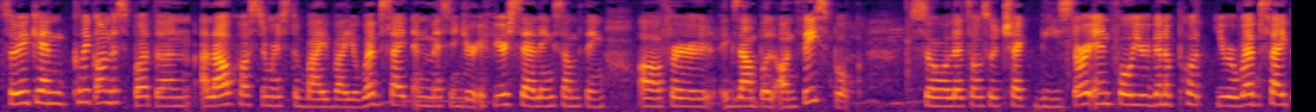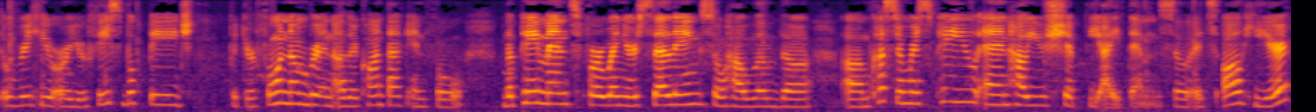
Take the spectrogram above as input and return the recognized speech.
So you can click on this button, allow customers to buy via website and messenger if you're selling something, uh, for example, on Facebook. So let's also check the store info. You're gonna put your website over here or your Facebook page, put your phone number and other contact info. The payments for when you're selling, so how will the um, customers pay you and how you ship the items. So it's all here.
